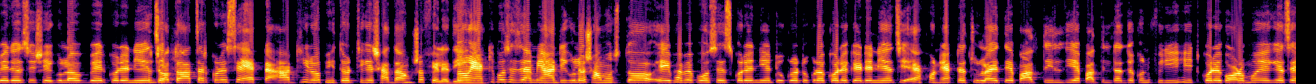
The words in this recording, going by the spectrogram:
বেরোচ্ছে সেগুলো বের করে নিয়ে যত আচার করেছে একটা আটিরও ভিতর থেকে সাদা অংশ ফেলে দিই এবং একই প্রসেসে আমি আটিগুলো সমস্ত এইভাবে প্রসেস করে নিয়ে টুকরো টুকরো করে কেটে নিয়েছি। এখন একটা চুলাইতে পাতিল দিয়ে পাতিলটা যখন ফ্রি হিট করে গরম হয়ে গেছে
